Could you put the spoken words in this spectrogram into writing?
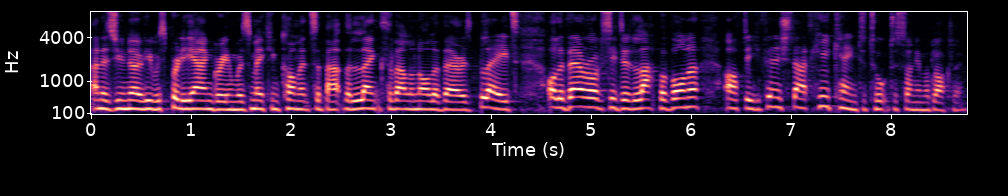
and as you know, he was pretty angry and was making comments about the length of Alan Oliveira's blades. Oliveira obviously did a lap of honour. After he finished that, he came to talk to Sonia McLaughlin.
